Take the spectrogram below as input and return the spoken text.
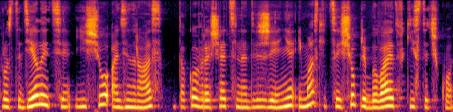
просто делайте еще один раз такое вращательное движение и маслица еще прибывает в кисточку.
